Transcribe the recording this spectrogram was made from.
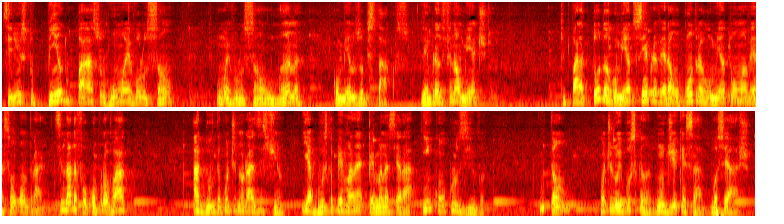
seria um estupendo passo rumo à evolução, uma evolução humana com menos obstáculos. Lembrando finalmente que para todo argumento sempre haverá um contra-argumento ou uma versão contrária. Se nada for comprovado, a dúvida continuará existindo e a busca permane permanecerá inconclusiva. Então, continue buscando. Um dia, quem sabe, você acha.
